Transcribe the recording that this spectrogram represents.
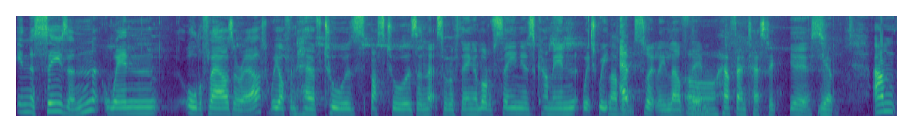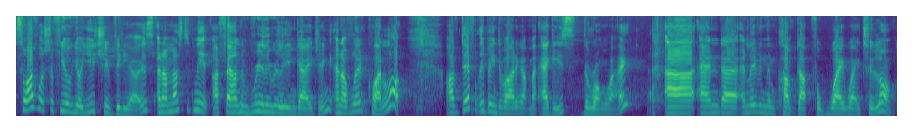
in the season when all the flowers are out, we often have tours, bus tours, and that sort of thing. A lot of seniors come in, which we Lovely. absolutely love them. Oh, how fantastic. Yes. Yep. Um, so I've watched a few of your YouTube videos, and I must admit I found them really, really engaging, and I've learnt quite a lot. I've definitely been dividing up my Aggies the wrong way, uh, and uh, and leaving them clumped up for way, way too long.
